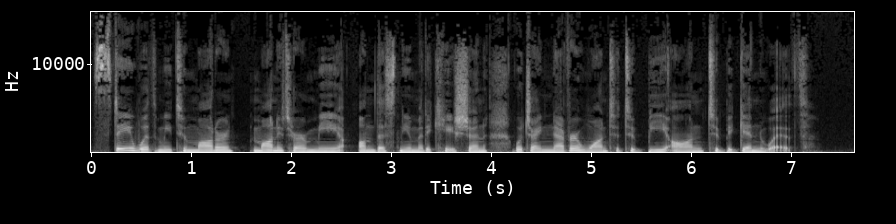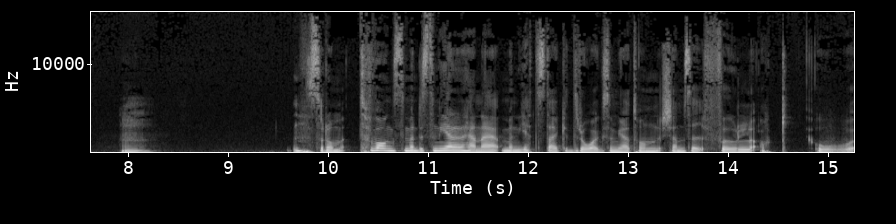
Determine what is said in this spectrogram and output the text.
stay with me to moder- monitor me on this new medication, which I never wanted to be on to begin with. Så de tvångsmedicinerar henne med en jättestark drog som gör att hon känner sig full och o-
